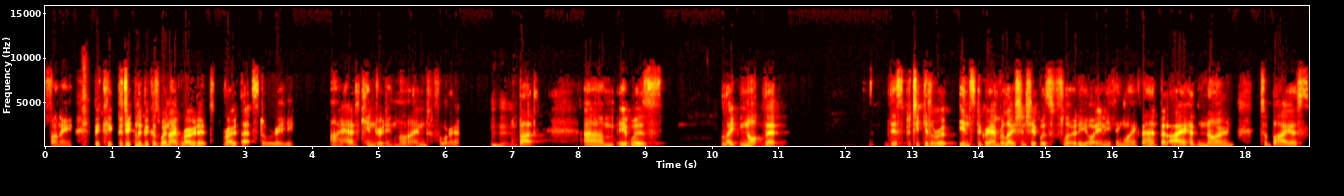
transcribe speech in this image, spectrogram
funny, particularly because when I wrote it, wrote that story, I had kindred in mind for it. Mm-hmm. But um, it was like not that this particular Instagram relationship was flirty or anything like that, but I had known Tobias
